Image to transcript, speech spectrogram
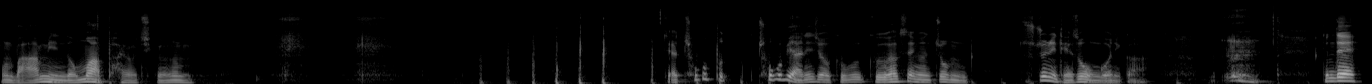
오늘 마음이 너무 아파요, 지금. 제가 초급부 초급이 아니죠. 그, 그 학생은 좀 수준이 돼서 온 거니까. 근데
